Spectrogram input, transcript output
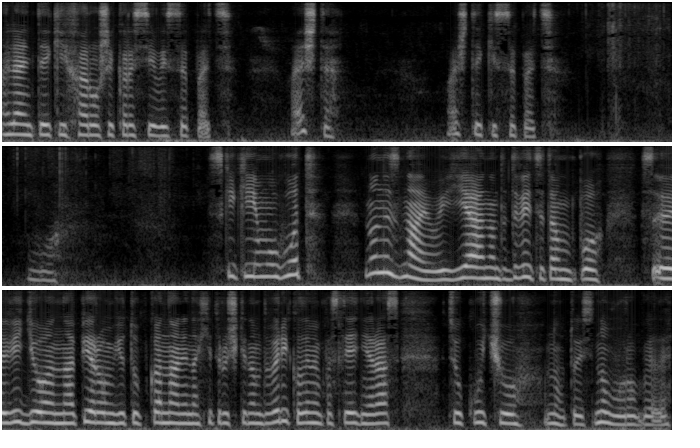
Гляньте, який хороший, красивий сипець. Бачите? Бачите, який сипець. О. Скільки йому год? Ну, не знаю. Я треба дивитися там по е, відео на першому YouTube каналі на Хитручкиному дворі, коли ми останній раз цю кучу, ну, тобто нову робили.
